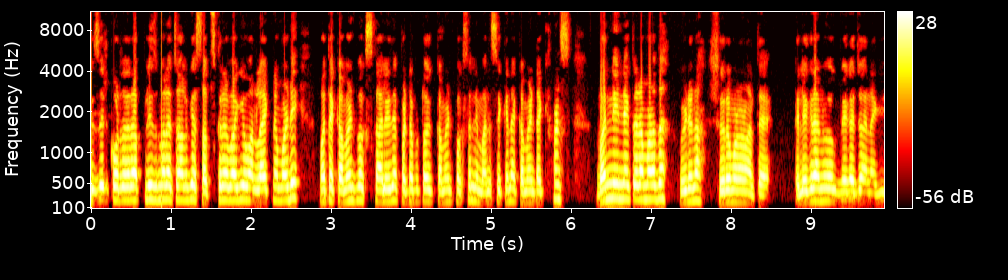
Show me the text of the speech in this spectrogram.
ವಿಸಿಟ್ ಕೊಡ್ತಾರೆ ಪ್ಲೀಸ್ ಮೇಲೆ ಚಾನಲ್ಗೆ ಸಬ್ಸ್ಕ್ರೈಬ್ ಆಗಿ ಒಂದು ಲೈಕ್ನ ಮಾಡಿ. ಮತ್ತೆ ಕಮೆಂಟ್ ಬಾಕ್ಸ್ ಖಾಲಿ ಇದೆ ಪಟ ಪಟ ಕಮೆಂಟ್ ಬಾಕ್ಸ್ ಅಲ್ಲಿ ಮನಸ್ಸಿಗೆ ಕಮೆಂಟ್ ಹಾಕಿ ಫ್ರೆಂಡ್ಸ್ ಬನ್ನಿ ಇನ್ನೇ ತಡ ಮಾಡೋದು. ವಿಡಿಯೋನ ಶುರು ಮಾಡೋಣ ಅಂತೆ ಟೆಲಿಗ್ರಾಮ್ ಇವಾಗ ಬೇಗ ಜಾಯ್ನ್ ಆಗಿ.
